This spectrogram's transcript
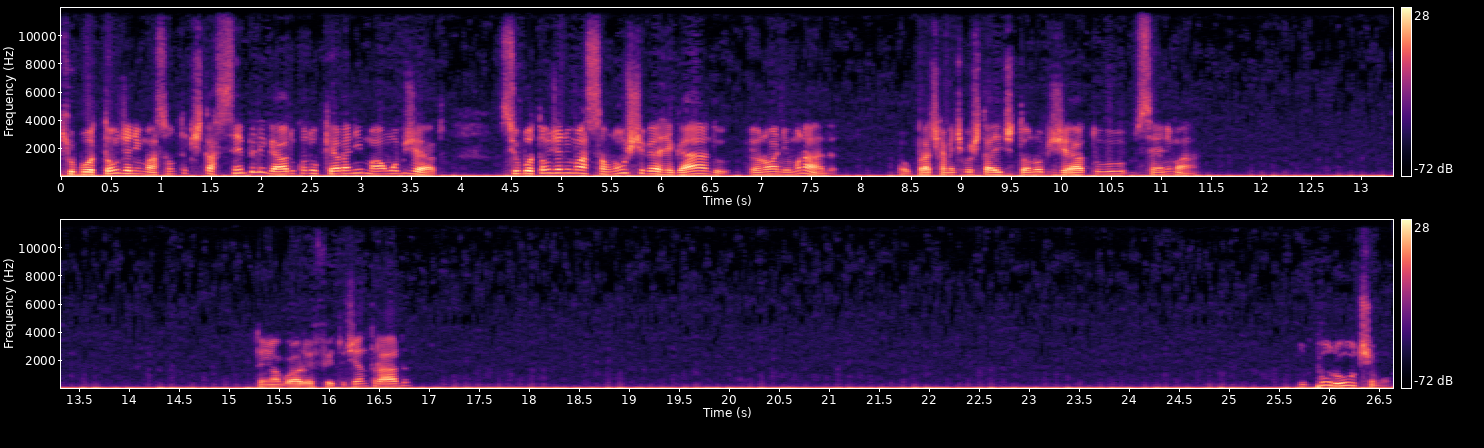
que o botão de animação tem que estar sempre ligado quando eu quero animar um objeto. Se o botão de animação não estiver ligado, eu não animo nada. Eu praticamente vou estar editando o objeto sem animar. Tenho agora o efeito de entrada. E por último,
